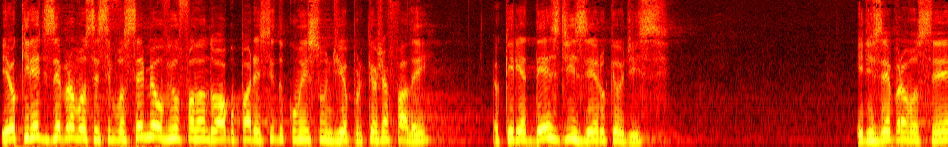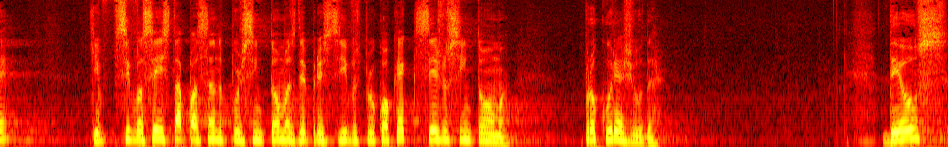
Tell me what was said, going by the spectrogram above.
E eu queria dizer para você, se você me ouviu falando algo parecido com isso um dia, porque eu já falei, eu queria desdizer o que eu disse. E dizer para você que se você está passando por sintomas depressivos, por qualquer que seja o sintoma, procure ajuda. Deus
